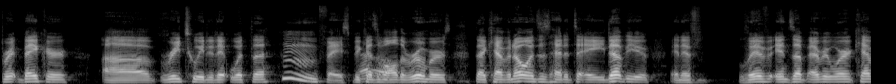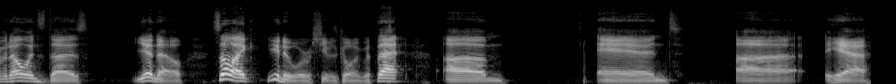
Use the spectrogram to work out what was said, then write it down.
Britt Baker uh, retweeted it with the hmm face because Uh-oh. of all the rumors that Kevin Owens is headed to AEW. And if Liv ends up everywhere Kevin Owens does, you know. So, like, you knew where she was going with that. Um, and uh, yeah,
